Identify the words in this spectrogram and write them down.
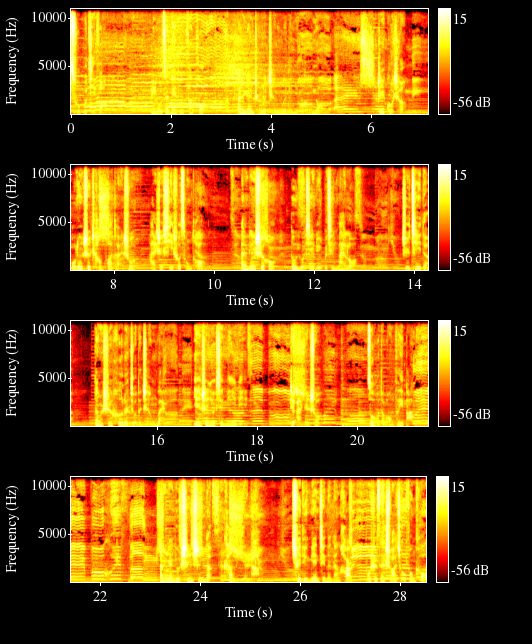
猝不及防，比如在那顿饭后，安然成了陈伟的女朋友。这过程，无论是长话短说，还是细说从头，安然事后都有些捋不清脉络，只记得当时喝了酒的陈伟，眼神有些迷离，对安然说：“做我的王妃吧。”安然又深深地看了一眼他，确定面前的男孩不是在耍酒疯后，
